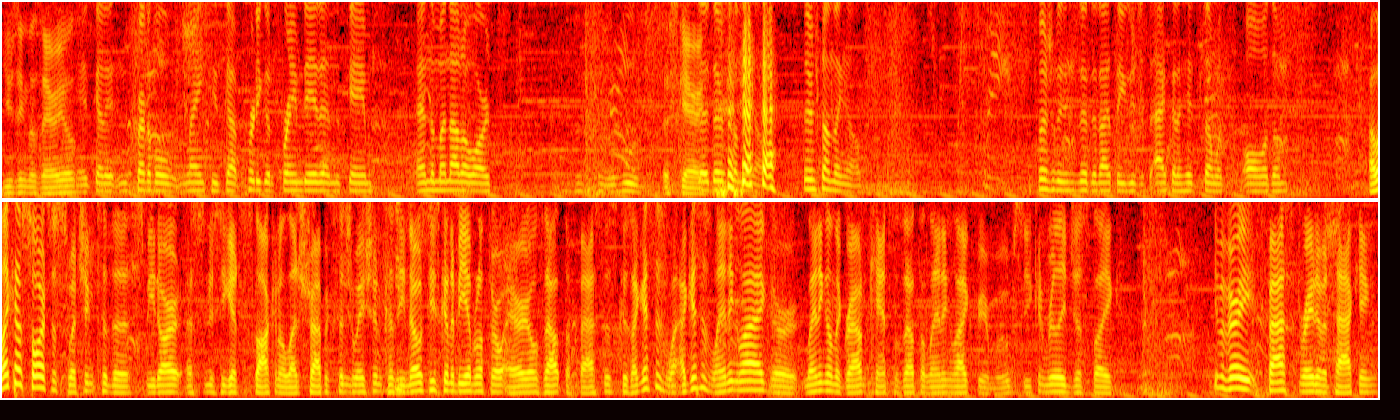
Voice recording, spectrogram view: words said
using those aerials. He's got an incredible length. He's got pretty good frame data in this game, and the Monado arts. They're scary. There- there's something else. There's something else. Especially considering the fact that you could just act a hit stun with all of them. I like how Soul Arts is switching to the speed art as soon as he gets stuck in a ledge trapping situation because he knows he's going to be able to throw aerials out the fastest. Because I guess his I guess his landing lag or landing on the ground cancels out the landing lag for your move, so you can really just like you have a very fast rate of attacking.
